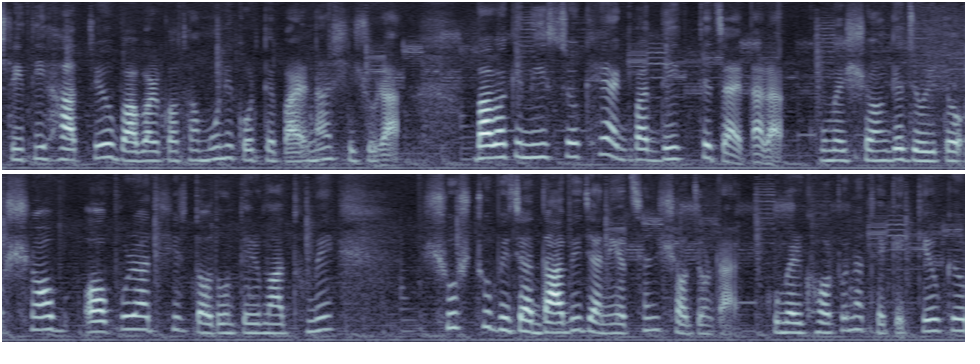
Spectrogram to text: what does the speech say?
স্মৃতি হাতড়েও বাবার কথা মনে করতে পারে না শিশুরা। বাবাকে নিজ চোখে একবার দেখতে চায় তারা। ঘুমের সঙ্গে জড়িত সব অপরাধীর তদন্তের মাধ্যমে সুষ্ঠু বিচার দাবি জানিয়েছেন স্বজনরা। ঘুমের ঘটনা থেকে কেউ কেউ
